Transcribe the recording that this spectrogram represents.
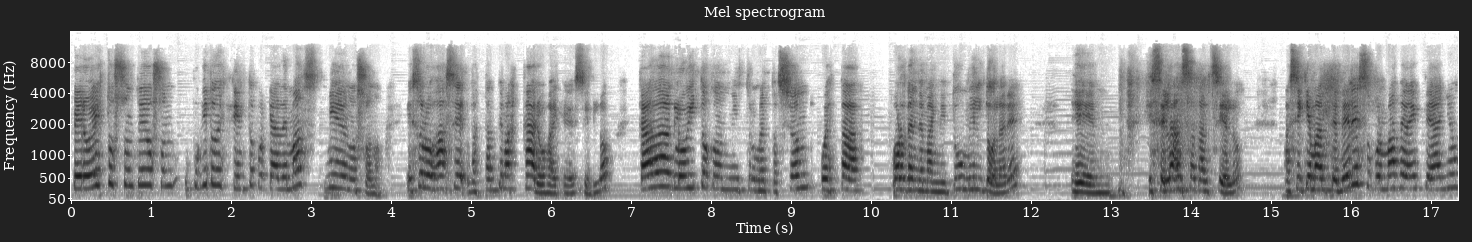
Pero estos sondeos son un poquito distintos porque además miden ozono. Eso los hace bastante más caros, hay que decirlo. Cada globito con instrumentación cuesta orden de magnitud mil dólares, eh, que se lanzan al cielo. Así que mantener eso por más de 20 años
